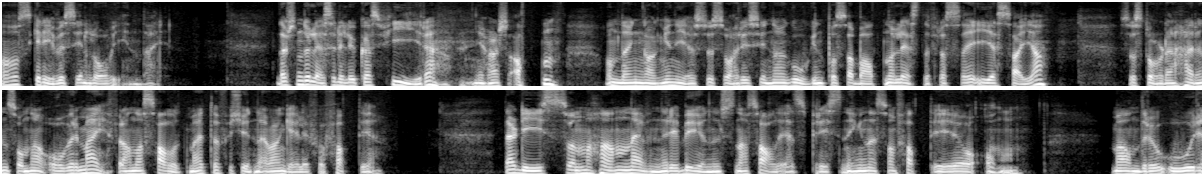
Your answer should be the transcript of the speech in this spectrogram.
og skrive sin lov inn der. Dersom du leser i Lukas 4, i vers 18, om den gangen Jesus var i synagogen på sabbaten og leste fra seg i Jesaja, så står det Herrens ånd er over meg, for han har salvet meg til å forkynne evangeliet for fattige. Det er de som han nevner i begynnelsen av salighetsprisningene som fattige og ånden. Med andre ord,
